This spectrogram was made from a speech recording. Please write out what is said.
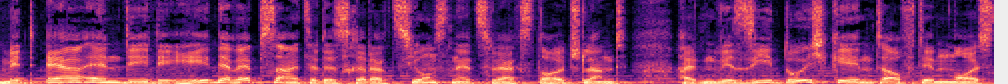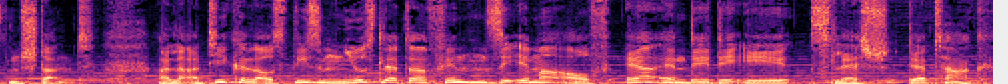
Mit rnd.de, der Webseite des Redaktionsnetzwerks Deutschland, halten wir Sie durchgehend auf dem neuesten Stand. Alle Artikel aus diesem Newsletter finden Sie immer auf rnd.de slash der Tag.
